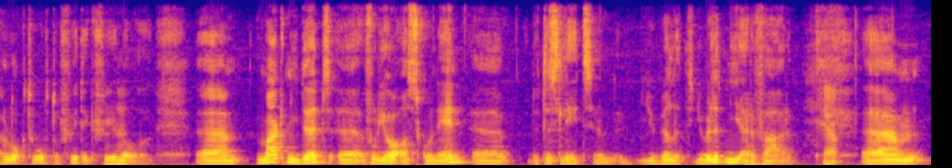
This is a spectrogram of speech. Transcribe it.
gelokt wordt, of weet ik veel. Mm -hmm. maakt niet uit voor jou als konijn, het is leed. Je, wil het, je wil het niet ervaren. Ja. Um,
